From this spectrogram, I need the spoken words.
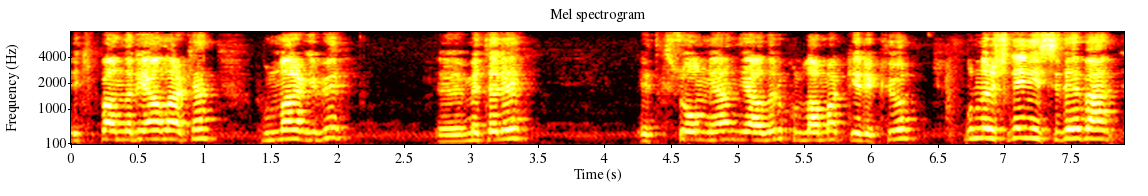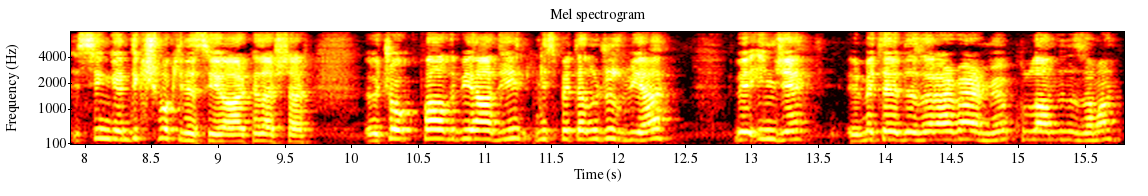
ekipmanları yağlarken bunlar gibi e, metale etkisi olmayan yağları kullanmak gerekiyor. Bunlar için en iyisi de ben Singer'in dikiş makinesi yağı arkadaşlar. E, çok pahalı bir yağ değil, nispeten ucuz bir yağ ve ince, e, metale de zarar vermiyor. Kullandığınız zaman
